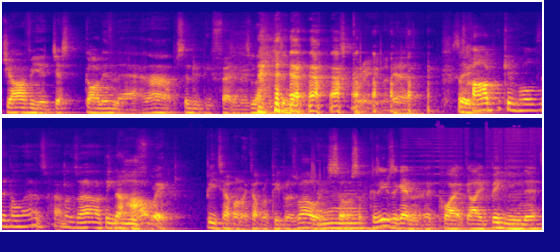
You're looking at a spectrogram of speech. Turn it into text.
Jarvie had just gone in there and absolutely fed him his lunch, didn't he? That's great, isn't it? yeah. Was So Hardwick involved in all that as well? As well? I think the he was- Hardwick beat up on a couple of people as well, which sort of because he was again a quiet guy, big unit.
